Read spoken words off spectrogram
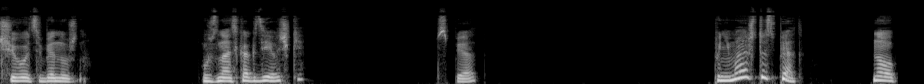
«Чего тебе нужно?» «Узнать, как девочки?» «Спят». «Понимаю, что спят. Но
